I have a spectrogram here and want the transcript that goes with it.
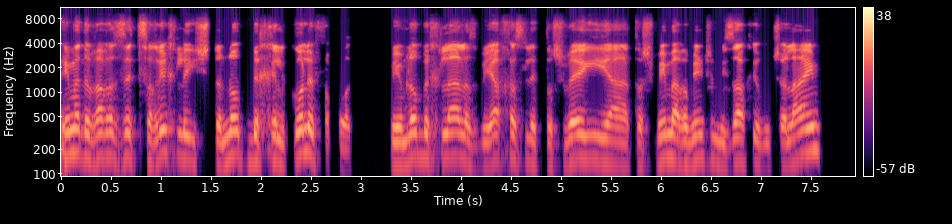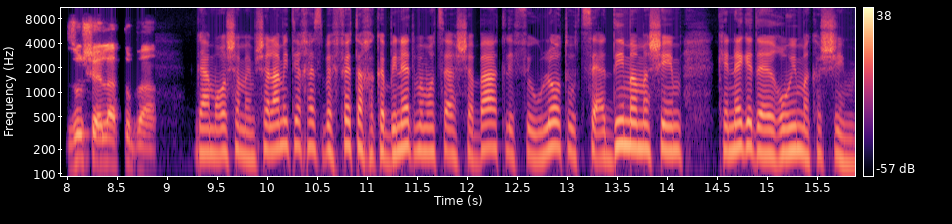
האם הדבר הזה צריך להשתנות בחלקו לפחות, ואם לא בכלל, אז ביחס לתושבי, התושבים הערבים של מזרח ירושלים, זו שאלה טובה. גם ראש הממשלה מתייחס בפתח הקבינט במוצאי השבת לפעולות וצעדים ממשיים כנגד האירועים הקשים.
